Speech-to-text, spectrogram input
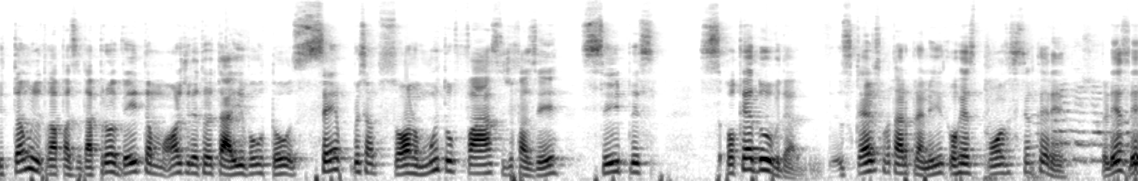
E tamo junto, rapaziada. Aproveita, o maior diretor tá aí, voltou 100% solo, muito fácil de fazer, simples. Qualquer dúvida, escreve nos comentários pra mim que eu respondo sem querer. Beleza?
